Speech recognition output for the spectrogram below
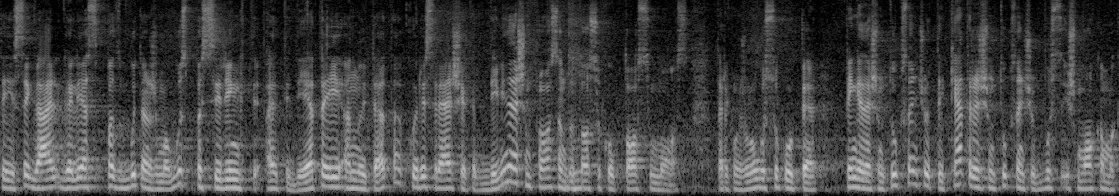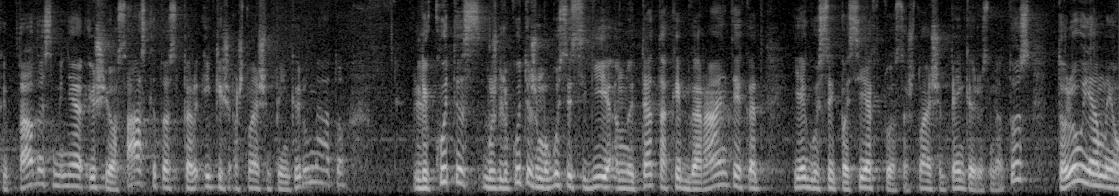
tai jisai gal, galės pats būtent žmogus pasirinkti atidėtą į anuitetą, kuris reiškia, kad 90 procentų to sukauptos sumos, tarkim, žmogus sukaupė 50 tūkstančių, tai 40 tūkstančių bus išmokama, kaip Tadas minėjo, iš jo sąskaitos per iki 85 metų. Likutis, už likutį žmogus įsigyja anuitetą kaip garantiją, kad jeigu jisai pasiektų tuos 85 metus, toliau jam jau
